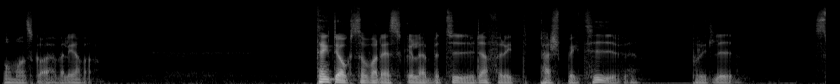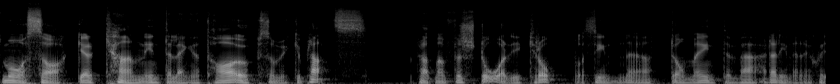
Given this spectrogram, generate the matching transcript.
om man ska överleva. Tänk dig också vad det skulle betyda för ditt perspektiv på ditt liv. Små saker kan inte längre ta upp så mycket plats. För att man förstår i kropp och sinne att de är inte värda din energi.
